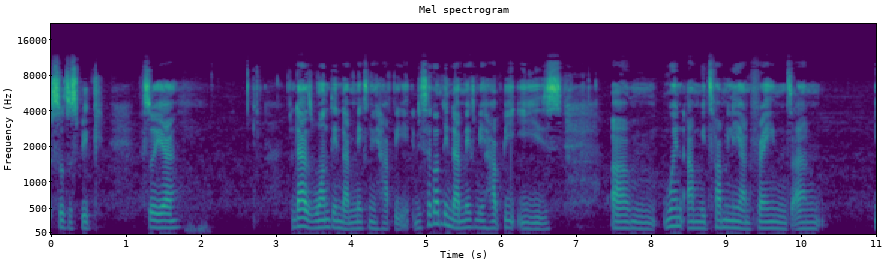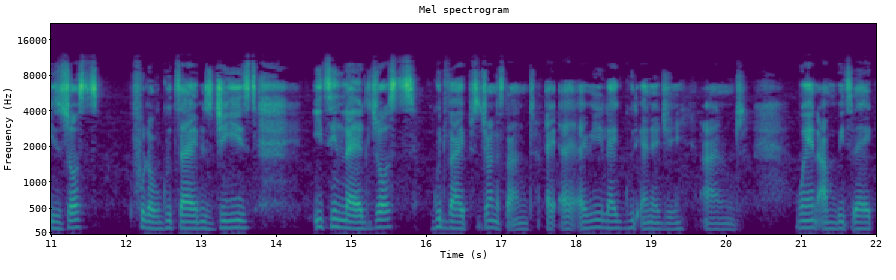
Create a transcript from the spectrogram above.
so to speak. So yeah, that's one thing that makes me happy. The second thing that makes me happy is um when I'm with family and friends and it's just full of good times, gist, eating like just good vibes. Do you understand? I, I, I really like good energy and when I'm with like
